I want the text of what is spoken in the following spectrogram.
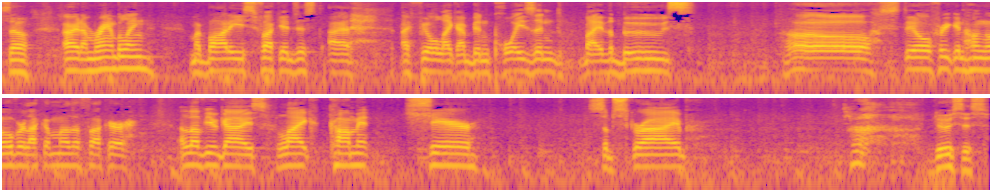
So, all right, I'm rambling. My body's fucking just, I, I feel like I've been poisoned by the booze. Oh, still freaking hungover like a motherfucker. I love you guys. Like, comment, share, subscribe. Deuces.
